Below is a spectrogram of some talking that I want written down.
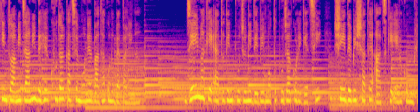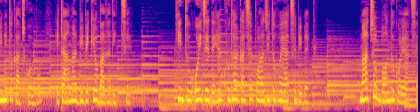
কিন্তু আমি জানি দেহের ক্ষুধার কাছে মনের বাধা কোনো ব্যাপারই না। যেই মাকে এতদিন পূজনী দেবীর মতো পূজা করে গেছি, সেই দেবীর সাথে আজকে এরকম ঘৃণিত কাজ করব, এটা আমার বিবেকেও বাধা দিচ্ছে। কিন্তু ওই যে দেহের ক্ষুধার কাছে পরাজিত হয়ে আছে বিবেক। মা চোখ বন্ধ করে আছে।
